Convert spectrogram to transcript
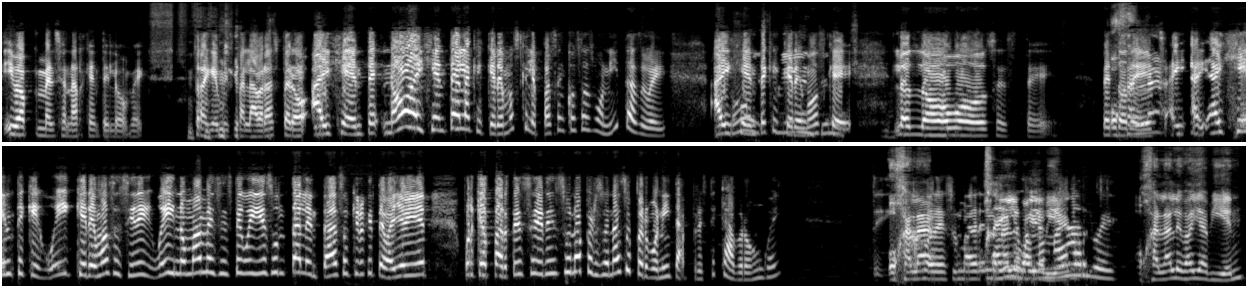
iba a mencionar gente y luego me tragué mis palabras, pero hay gente, no, hay gente a la que queremos que le pasen cosas bonitas, güey. Hay gente que queremos que los lobos, este, hay, hay, gente que, güey, queremos así de, güey, no mames, este güey es un talentazo, quiero que te vaya bien, porque aparte eres una persona súper bonita, pero este cabrón, güey. Ojalá, le vaya bien. Ojalá le vaya bien,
